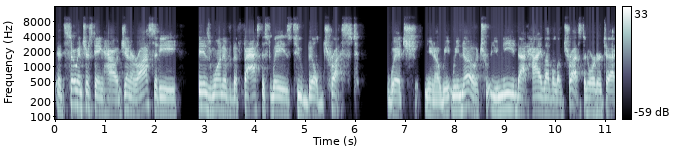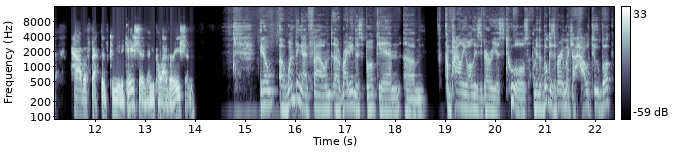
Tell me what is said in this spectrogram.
It's so interesting how generosity is one of the fastest ways to build trust which you know we, we know tr- you need that high level of trust in order to have effective communication and collaboration you know uh, one thing i found uh, writing this book and um, compiling all these various tools i mean the book is very much a how-to book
